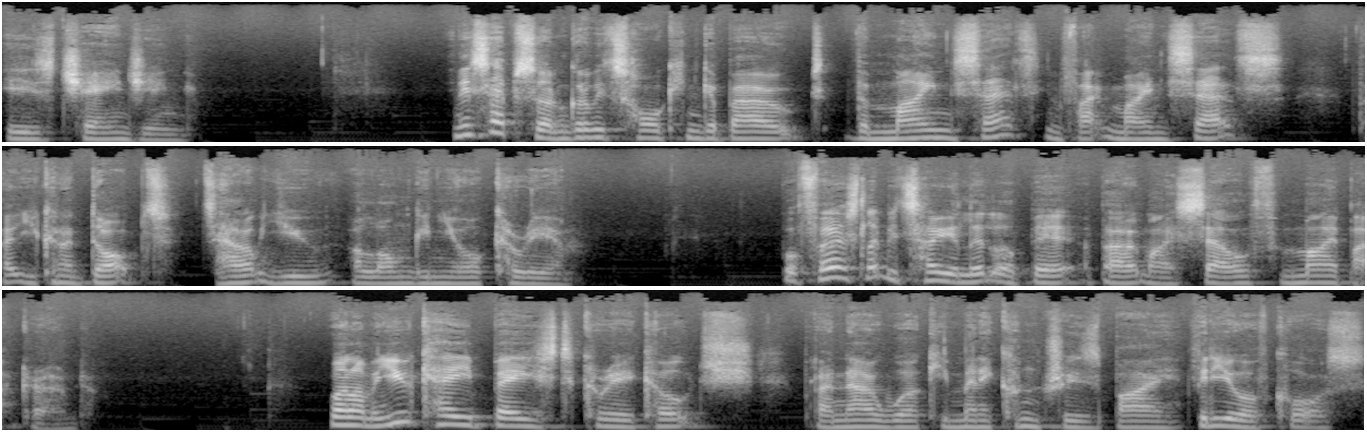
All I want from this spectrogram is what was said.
is changing. In this episode, I'm going to be talking about the mindset, in fact, mindsets that you can adopt to help you along in your career. But first, let me tell you a little bit about myself and my background. Well, I'm a UK based career coach, but I now work in many countries by video, of course.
